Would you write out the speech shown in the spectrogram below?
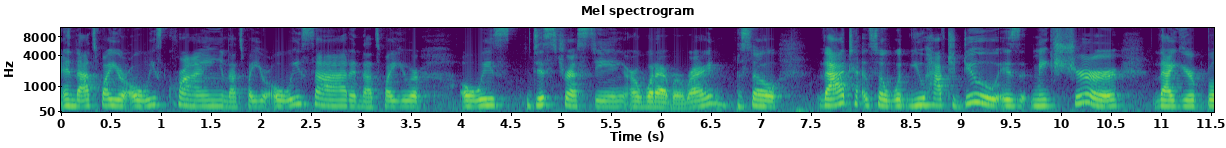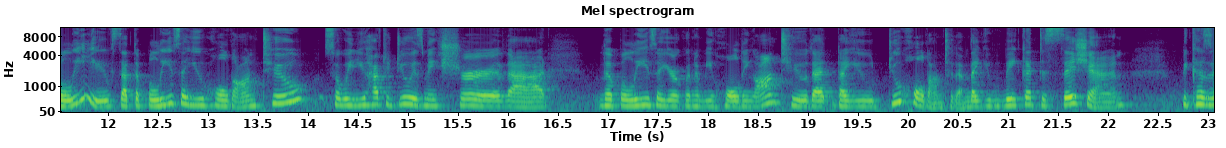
And that's why you're always crying and that's why you're always sad and that's why you're always distressing or whatever right? So that so what you have to do is make sure that your beliefs that the beliefs that you hold on to so what you have to do is make sure that the beliefs that you're going to be holding on to that that you do hold on to them that you make a decision because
